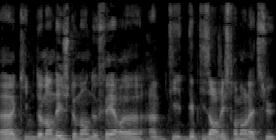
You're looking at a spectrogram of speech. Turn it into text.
euh, qui me demandait justement de faire euh, un petit, des petits enregistrements là-dessus.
